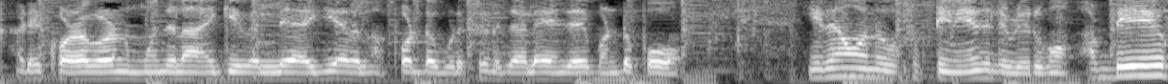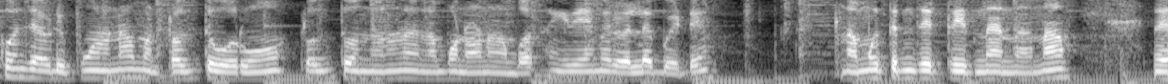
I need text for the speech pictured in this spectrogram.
அப்படியே குழ குழன்னு மூஞ்செல்லாம் ஆக்கி வெள்ளையாக்கி அதெல்லாம் ஃபோட்டோ பிடிச்சிட்டு ஜாலியாக என்ஜாய் பண்ணிட்டு போவோம். இதான் வந்து ஒரு ஃபிஃப்டீன் ஏஜில் இப்படி இருக்கும். அப்படியே கொஞ்சம் அப்படி போனோம்னா நம்ம டுவெல்த்து வருவோம். டுவெல்த்து வந்தோன்னா என்ன பண்ணுவாங்க நம்ம பசங்க இதே மாதிரி வெளில போயிட்டு நமக்கு தெரிஞ்ச ட்ரீட்னா என்னென்னா இந்த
